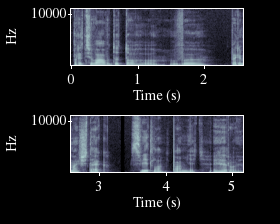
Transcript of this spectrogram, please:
працював до того в Перемачтек, світла пам'ять герою.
